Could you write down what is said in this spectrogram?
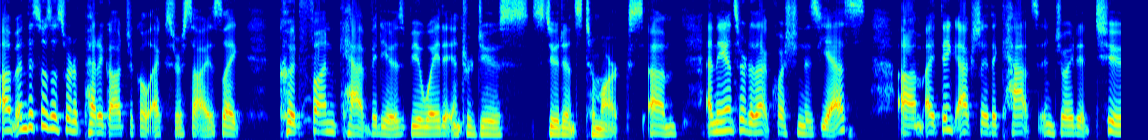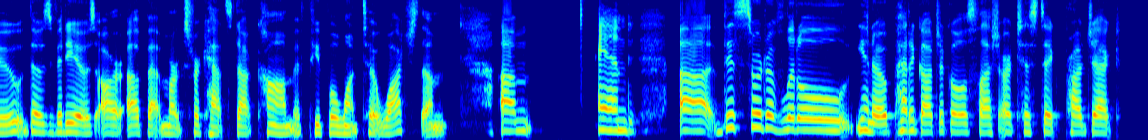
Um, and this was a sort of pedagogical exercise like, could fun cat videos be a way to introduce students to Marx? Um, and the answer to that question is yes. Um, I think actually the cats enjoyed it too. Those videos are up at marxforcats.com if people want to watch them. And uh, this sort of little, you know, pedagogical slash artistic project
